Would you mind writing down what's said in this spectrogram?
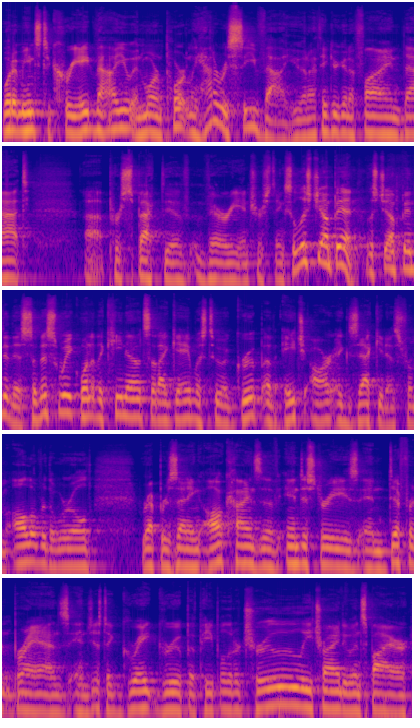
what it means to create value, and more importantly, how to receive value. And I think you're going to find that uh, perspective very interesting. So let's jump in. Let's jump into this. So this week, one of the keynotes that I gave was to a group of HR executives from all over the world, representing all kinds of industries and different brands, and just a great group of people that are truly trying to inspire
